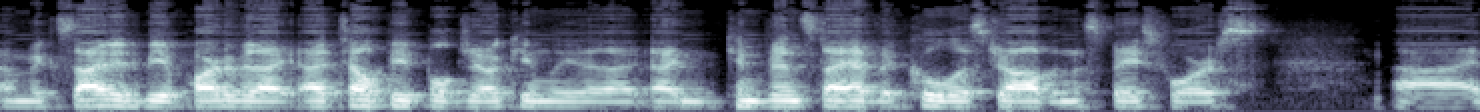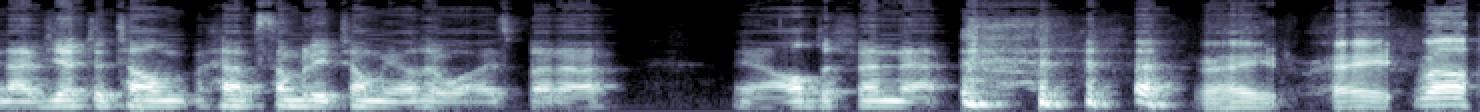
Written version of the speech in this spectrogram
I'm excited to be a part of it. I, I tell people jokingly that I, am convinced I have the coolest job in the Space Force, uh, and I've yet to tell have somebody tell me otherwise. But uh, I'll defend that. right, right. Well,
